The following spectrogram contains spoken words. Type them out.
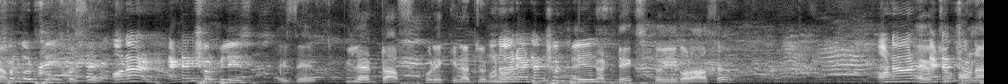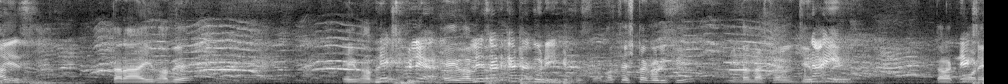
নাম করতেছে। অনার অ্যাটেনশন প্লিজ এই যে পিলার ডাফ করে কেনার জন্য অনার অ্যাটেনশন প্লিজ একটা ডেস্ক তৈরি করা আছে। অনার অ্যাটেনশন প্লিজ তারা এইভাবে এইভাবে Next player, এইভাবে। কিনতেছে। আমরা চেষ্টা করেছি ইন্টারন্যাশনাল যেভাবে তারা করে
